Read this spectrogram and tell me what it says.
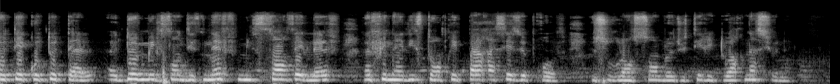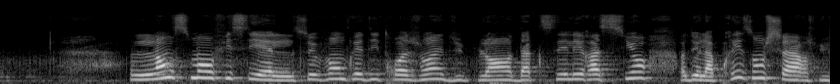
Notez qu'au total, 2119 100 élèves finalistes ont pris part à ces épreuves sur l'ensemble du territoire national. Lancement officiel ce vendredi 3 juin du plan d'accélération de la prise en charge du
